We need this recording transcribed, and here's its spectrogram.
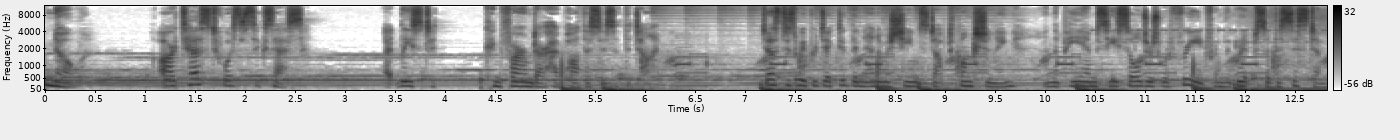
No. Our test was a success. At least it confirmed our hypothesis at the time. Just as we predicted, the nanomachine stopped functioning, and the PMC soldiers were freed from the grips of the system.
